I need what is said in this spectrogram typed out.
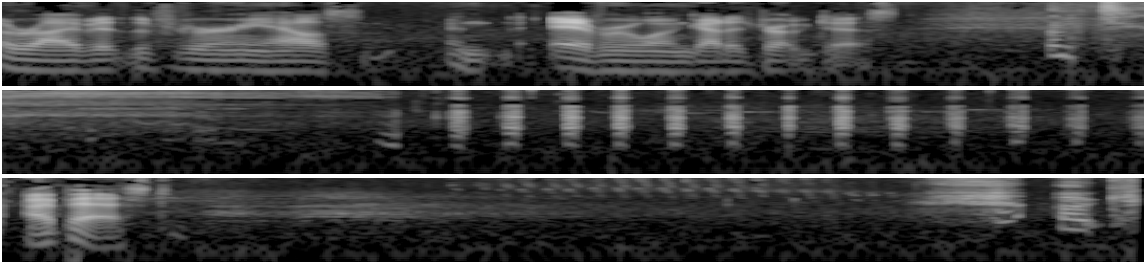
arrive at the fraternity house, and everyone got a drug test. I passed. Okay.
